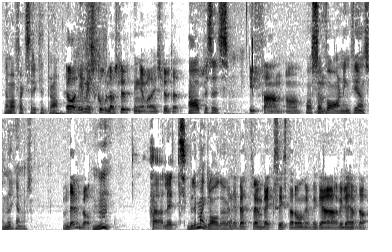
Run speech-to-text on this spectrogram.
Den var faktiskt riktigt bra. Ja, det är med skolavslutningen va, i slutet. Ja, precis. Fy fan, ja. Och så mm. varning för Jönssonligan också. Men det är bra. Mm. Härligt. Det blir man glad över. Den är bättre än Beck sista dagen vill jag, vill jag hävda.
